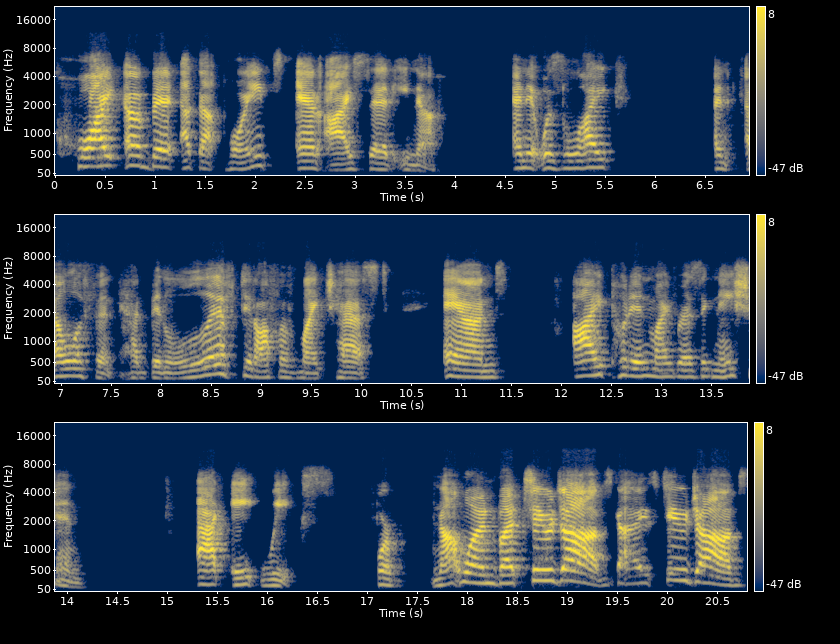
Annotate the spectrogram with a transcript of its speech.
quite a bit at that point, and I said enough. And it was like an elephant had been lifted off of my chest. And I put in my resignation at eight weeks for not one, but two jobs, guys, two jobs.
